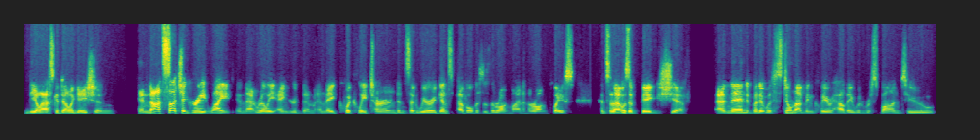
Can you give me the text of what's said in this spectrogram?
the Alaska delegation and not such a great light. And that really angered them. And they quickly turned and said, We're against Pebble. This is the wrong mine in the wrong place. And so that was a big shift. And then, but it was still not been clear how they would respond to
